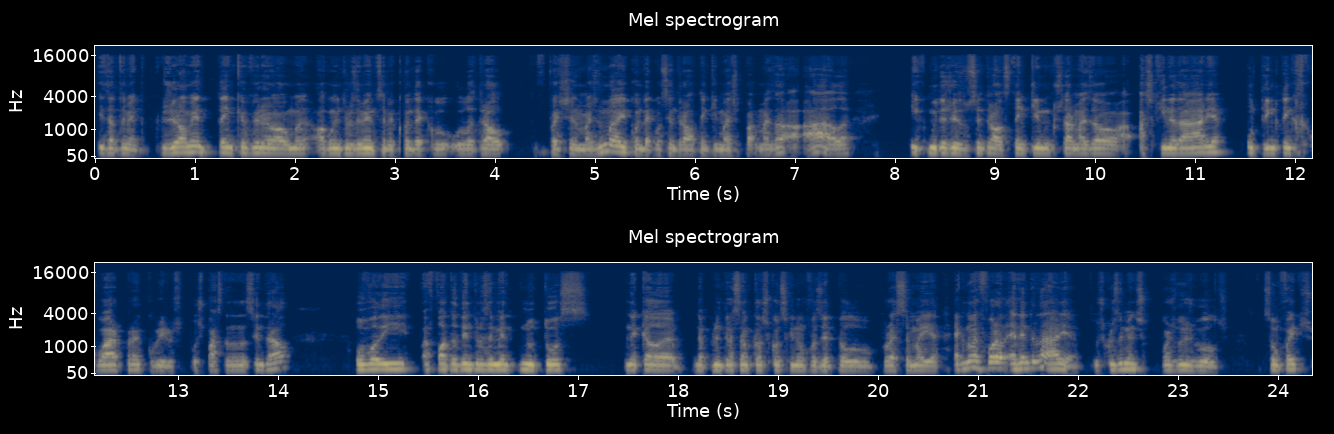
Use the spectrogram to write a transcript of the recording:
Exatamente. Geralmente tem que haver alguma, algum entrosamento, saber quando é que o, o, lateral fecha mais no meio, quando é que o central tem que ir mais, mais à, à ala, e que muitas vezes o central se tem que encostar mais ao, à esquina da área, o trinco tem que recuar para cobrir o, o espaço da central. Houve ali a falta de entrosamento, notou-se naquela na penetração que eles conseguiram fazer pelo, por essa meia. É que não é fora, é dentro da área. Os cruzamentos para os dois golos são feitos,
